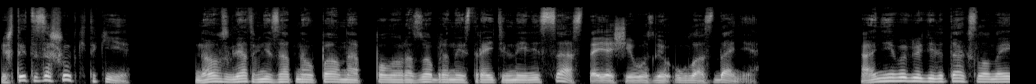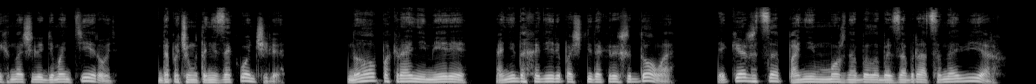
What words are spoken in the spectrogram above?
и что это за шутки такие. Но взгляд внезапно упал на полуразобранные строительные леса, стоящие возле угла здания. Они выглядели так, словно их начали демонтировать, да почему-то не закончили. Но, по крайней мере, они доходили почти до крыши дома, и, кажется, по ним можно было бы забраться наверх.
